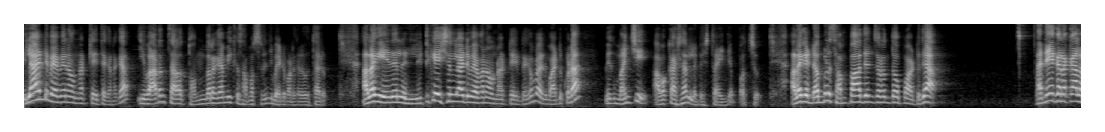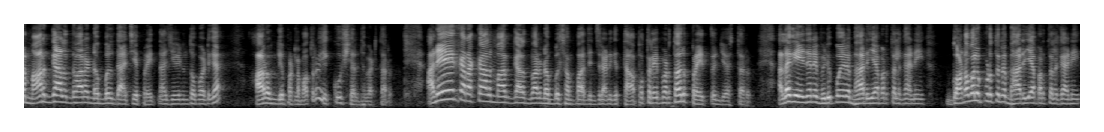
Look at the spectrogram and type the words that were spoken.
ఇలాంటివి ఏమైనా ఉన్నట్లయితే కనుక ఈ వారం చాలా తొందరగా మీకు సమస్య నుంచి బయటపడగలుగుతారు. అలాగే ఏదైనా లిటికేషన్ లాంటివి ఏమైనా ఉన్నట్లయితే వాటికి వాటి కూడా మీకు మంచి అవకాశాలు లభిస్తాయని చెప్పొచ్చు. అలాగే డబ్బులు సంపాదించడంతో పాటుగా అనేక రకాల మార్గాల ద్వారా డబ్బులు దాచే ప్రయత్నాలు చేయడంతో పాటుగా ఆరోగ్యం పట్ల మాత్రం ఎక్కువ శ్రద్ధ పెడతారు. అనేక రకాల మార్గాల ద్వారా డబ్బులు సంపాదించడానికి తాపత్రయపడతారు ప్రయత్నం చేస్తారు. అలాగే ఏదైనా విడిపోయిన భార్యాభర్తలు కానీ గొడవలు పుడుతున్న భార్యాభర్తలు కానీ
